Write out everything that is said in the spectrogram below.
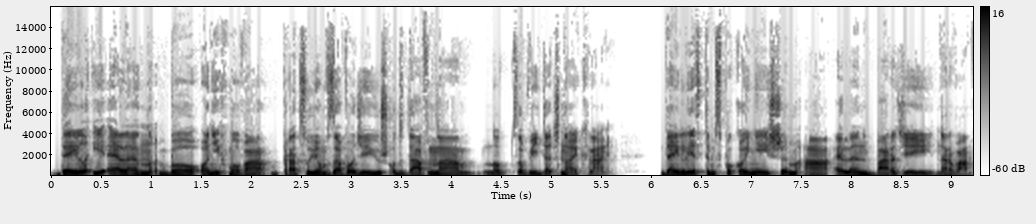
Dale i Ellen, bo o nich mowa, pracują w zawodzie już od dawna, no co widać na ekranie. Dale jest tym spokojniejszym, a Ellen bardziej narwaną.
